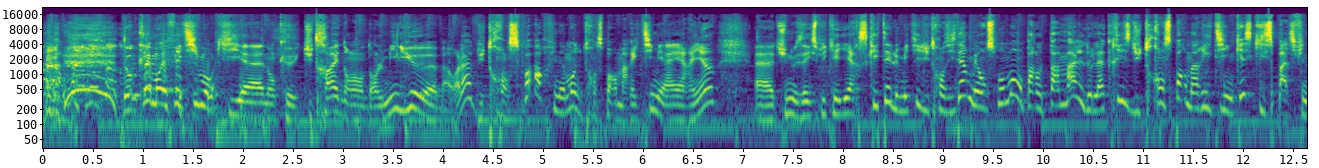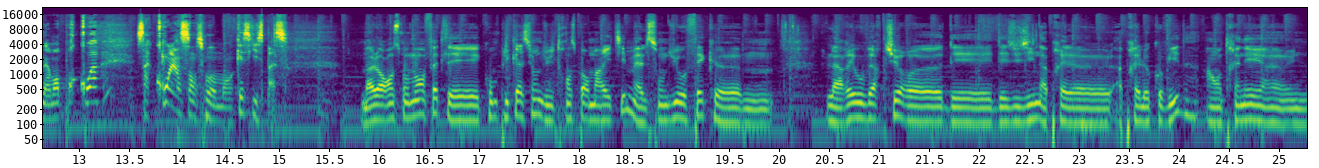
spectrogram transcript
Donc Clément effectivement qui euh, donc euh, tu travailles dans, dans le milieu euh, bah, voilà du transport finalement du transport maritime et aérien. Euh, tu nous as expliqué hier ce qu'était le métier du transitaire mais en ce moment on parle pas mal de la crise du transport maritime. Qu'est-ce qui se passe finalement? Pourquoi ça coince en ce moment? Qu'est-ce qui se passe? Alors en ce moment, en fait, les complications du transport maritime, elles sont dues au fait que hum, la réouverture euh, des, usines après le, après le Covid a entraîné euh,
